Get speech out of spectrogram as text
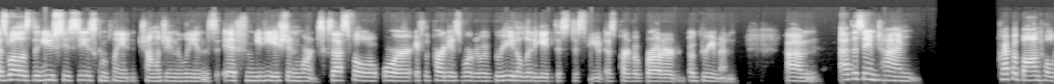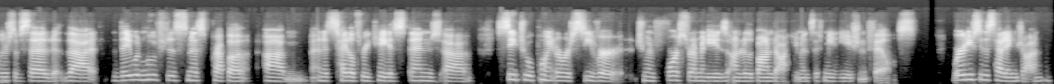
as well as the UCC's complaint challenging the liens if mediation weren't successful or if the parties were to agree to litigate this dispute as part of a broader agreement. Um, at the same time, PREPA bondholders have said that they would move to dismiss PREPA um, and its Title III case and uh, seek to appoint a receiver to enforce remedies under the bond documents if mediation fails. Where do you see this heading, John?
